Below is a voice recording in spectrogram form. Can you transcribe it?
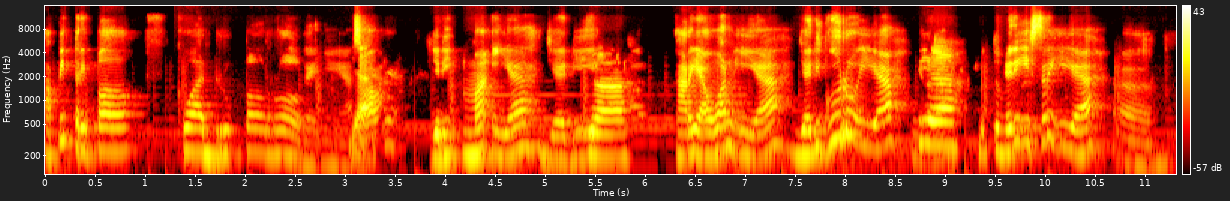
tapi triple quadruple role kayaknya ya. Yeah. Soalnya jadi emak iya, jadi yeah. karyawan iya, jadi guru iya. Gitu iya, kan. betul. Jadi istri iya. Uh.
